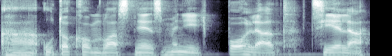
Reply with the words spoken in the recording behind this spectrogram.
a útokom vlastne zmeniť pohľad cieľa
